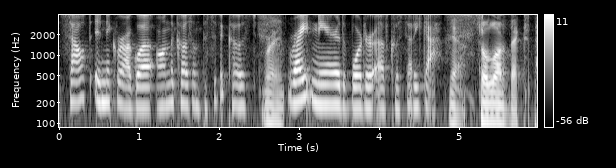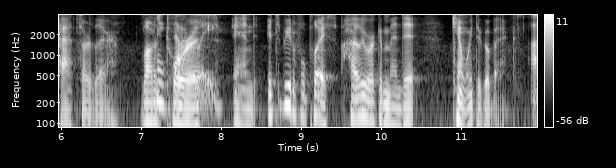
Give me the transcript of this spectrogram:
south in Nicaragua on the coast on the Pacific coast, Right. right near the border of Costa Rica. Yeah. So a lot of expats are there, a lot of tourists, and it's a beautiful place. Highly recommend it. Can't wait to go back. Uh,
